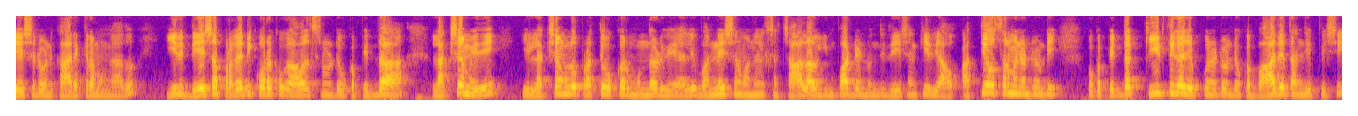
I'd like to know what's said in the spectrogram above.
చేసేటువంటి కార్యక్రమం కాదు. ఇది దేశ ప్రగతి కొరకు కావాల్సినటువంటి ఒక పెద్ద లక్ష్యం ఇది. ఈ లక్ష్యంలో ప్రతి ఒక్కరు ముందడుగు వేయాలి. వన్ నేషన్ వన్ ఎలక్షన్ చాలా ఇంపార్టెంట్ ఉంది దేశానికి. ఇది అత్యవసరమైనటువంటి ఒక పెద్ద కీర్తిగా చెప్పుకునేటువంటి ఒక బాధ్యత అని చెప్పేసి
